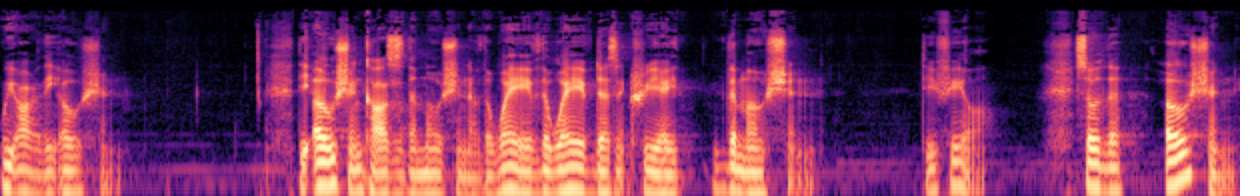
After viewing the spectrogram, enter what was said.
we are the ocean. The ocean causes the motion of the wave. The wave doesn't create the motion. Do you feel? So the ocean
